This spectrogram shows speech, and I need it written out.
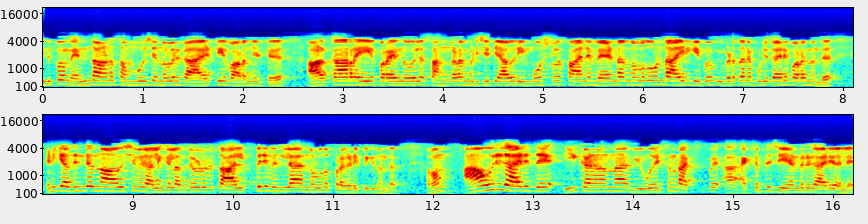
ഇതിപ്പം എന്താണ് സംഭവിച്ചത് എന്നുള്ളൊരു കാര്യത്തെ പറഞ്ഞിട്ട് ആൾക്കാരുടെ ഈ പറയുന്ന പോലെ സങ്കടം പിടിച്ചിട്ട് ആ ഒരു ഇമോഷണൽ സാധനം വേണ്ട എന്നുള്ളത് കൊണ്ടായിരിക്കും. ഇപ്പം ഇവിടെ തന്നെ പുള്ളിക്കാരി പറയുന്നുണ്ട് എനിക്ക് അതിന്റെ ഒന്നും ആവശ്യമില്ല അല്ലെങ്കിൽ അതിനോട് ഒരു താല്പര്യമില്ല എന്നുള്ളത് പ്രകടിപ്പിക്കുന്നുണ്ട്. അപ്പം ആ ഒരു കാര്യത്തെ ഈ കാണുന്ന വ്യൂവേഴ്സും കൂടെ അക്സെപ്റ്റ് ചെയ്യേണ്ട ഒരു കാര്യമല്ലേ?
